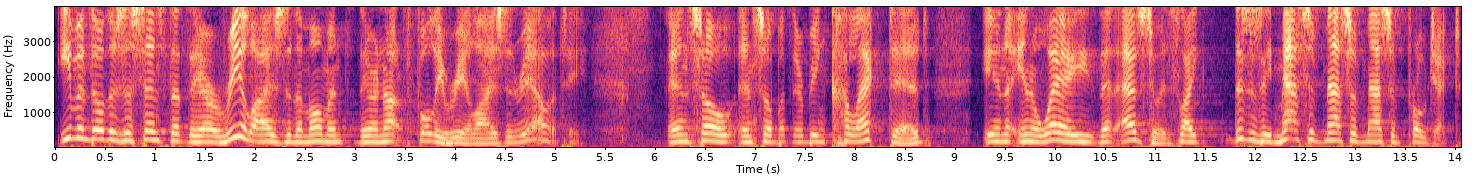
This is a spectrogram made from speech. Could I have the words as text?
even though there's a sense that they are realized in the moment they are not fully realized in reality. And so and so but they're being collected in in a way that adds to it. It's like this is a massive massive massive project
